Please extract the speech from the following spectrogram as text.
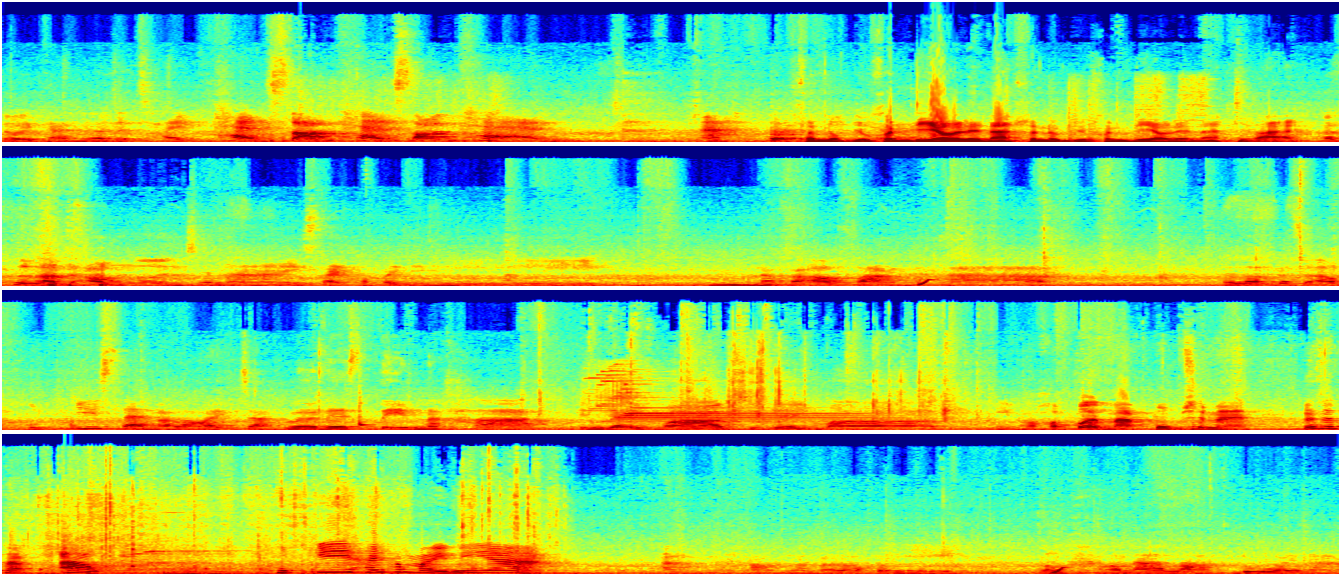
โดยการที่เราจะใช้แผนซ้อนแผนซ้อนแผนอะสนุกอยู่คนเดียวเลยนะ สนุกอยู่คนเดียวเลยนะพี่ร้ายก็คือเราจะเอาเงินใช่ไหมใส่เข้าไปในนี้อืมแล้วก็เอาฟางครับแล้วเราก็จะเอาคุกกี้แสนอร่อยจากเลอเดสตินนะคะชิ้นใหญ่มากชิ้นใหญ่มากนี่พอเขาเปิดมาปุ๊บใช่ไหมก็จะแบบเอ้า คุกกี้ให้ทำไมเนี่ย อะเอาแล้วก็เราก็มีรองเท้าน่ารักด้วยนะ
